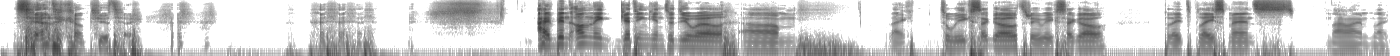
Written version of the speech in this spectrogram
the computer. I've been only getting into duel um, like two weeks ago, three weeks ago. Played placements. Now I'm like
